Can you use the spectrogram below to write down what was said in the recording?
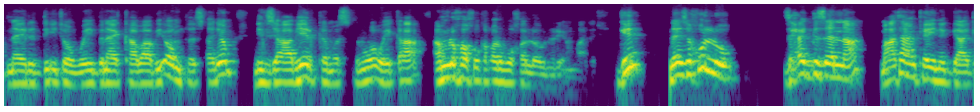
ብናይ ርድኢቶም ወይ ብናይ ከባቢኦም ተፀልዮም ንእግዚኣብሔር ከመስግንዎ ወይ ከዓ ኣምልኾ ከቕርቡ ከለዉ ንሪኦም ማለት እዩ። ግን ነዚ ኩሉ ዝሕግዘና ማእታን ከይንጋገ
